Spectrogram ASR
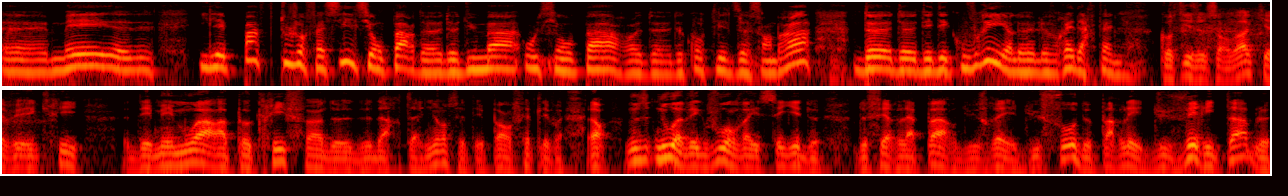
euh, mais euh, il n'est pas toujours facile, si on part de, de, Dumas ou si on part de, de Courtils de Sandra, de, de, de le, vrai D'Artagnan. Courtis de Sandra qui avait écrit des mémoires apocryphes hein, de, de D'Artagnan, c'était pas en fait les vrais. Alors nous, avec vous, on va essayer de, de, faire la part du vrai et du faux, de parler du véritable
